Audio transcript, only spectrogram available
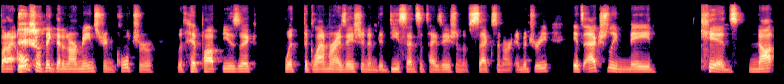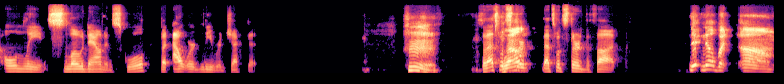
but i also think that in our mainstream culture with hip-hop music with the glamorization and the desensitization of sex in our imagery it's actually made kids not only slow down in school but outwardly reject it. Hmm. So that's what Well- stirred, that's what stirred the thought No, but um,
